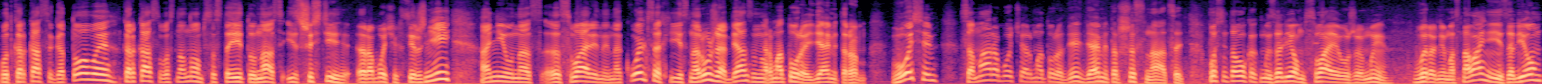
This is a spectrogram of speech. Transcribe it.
вот каркасы готовы. Каркас в основном состоит у нас из шести рабочих стержней. Они у нас э, сварены на кольцах и снаружи обвязаны арматурой диаметром 8. Сама рабочая арматура здесь диаметр 16. После того, как мы зальем сваи уже мы выровняем основание и зальем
